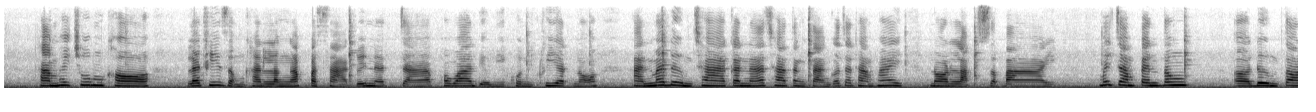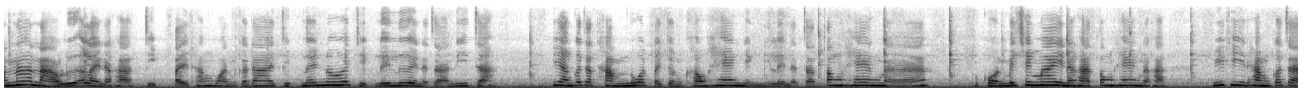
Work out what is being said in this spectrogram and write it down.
ำทำให้ชุ่มคอและที่สำคัญระงับประสาทด้วยนะจ๊ะเพราะว่าเดี๋ยวนี้คนเครียดเนาะหันมาดื่มชากันนะชาต่างๆ ก็จะทำให้นอนหลับสบาย ไม่จำเป็นต้องออดื่มตอนหน้าหนาวหรืออะไรนะคะ จิบไปทั้งวันก็ได้จิบน้อยๆ จิบเรื่อยๆนะจ๊ะนี่จ้ะพี่ยังก็จะทำนวดไปจนเขาแห้งอย่างนี้เลยนะจ๊ะต้องแห้งนะ ทุกคนไม่ใช่ไหมนะคะ ต้องแห้งนะคะ วิธีทำก็จะ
